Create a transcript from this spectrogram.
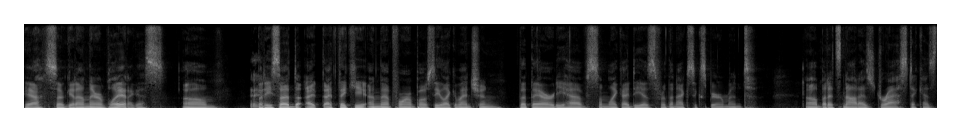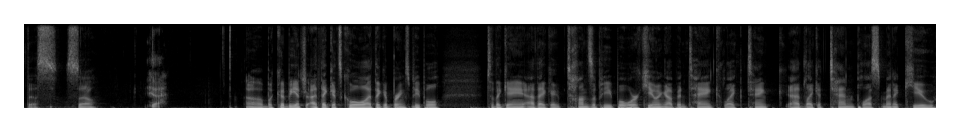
yeah, so get on there and play it, I guess. Um, Yeah. But he said, I, I think he on that forum post he like mentioned that they already have some like ideas for the next experiment, uh, but it's not as drastic as this. So, Yeah. uh, but could be. Int- I think it's cool. I think it brings people to the game. I think uh, tons of people were queuing up in Tank. Like Tank had like a ten plus minute queue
